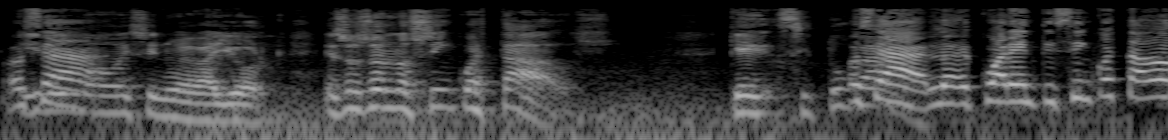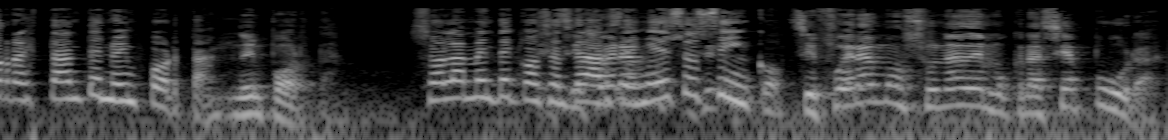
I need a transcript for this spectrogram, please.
O sea- Illinois y Nueva York. Esos son los cinco estados. Que si tú O ganas, sea, los 45 estados restantes no importan. no importa. Solamente concentrarse en fuéramos- esos si- cinco. Si fuéramos una democracia pura,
